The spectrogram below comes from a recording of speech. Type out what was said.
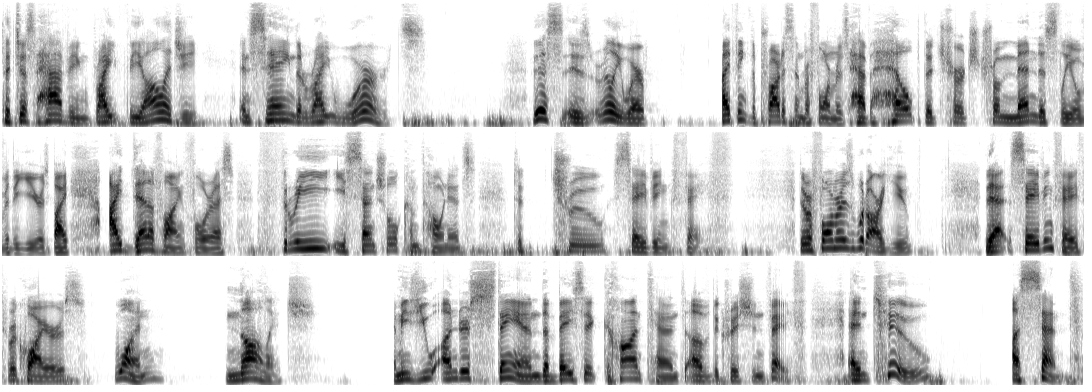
to just having right theology and saying the right words. This is really where I think the Protestant reformers have helped the church tremendously over the years by identifying for us three essential components to true saving faith. The reformers would argue that saving faith requires one, knowledge. It means you understand the basic content of the Christian faith. And two, assent.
